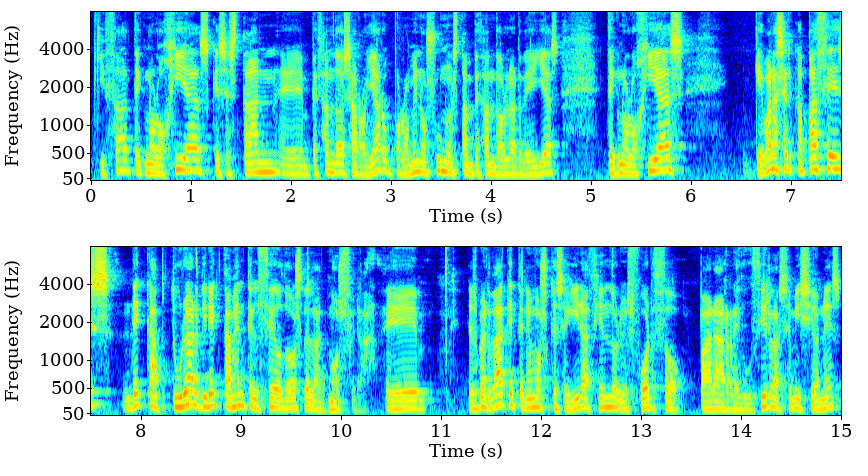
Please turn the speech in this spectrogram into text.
quizá tecnologías que se están empezando a desarrollar, o por lo menos uno está empezando a hablar de ellas, tecnologías que van a ser capaces de capturar directamente el CO2 de la atmósfera. Es verdad que tenemos que seguir haciendo el esfuerzo para reducir las emisiones,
